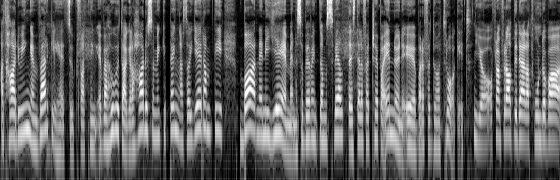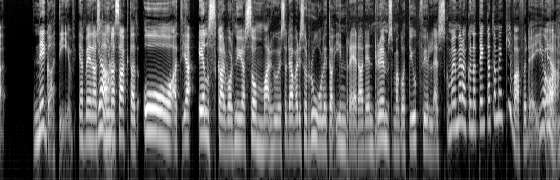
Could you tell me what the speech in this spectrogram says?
att har du ingen verklighetsuppfattning överhuvudtaget eller har du så mycket pengar så ge dem till barnen i Jemen så behöver inte de svälta istället för att köpa ännu en ö bara för att du har tråkigt. Ja, och framförallt det där att hon då var negativ. Jag menar, Ja. hon har sagt att åh, att jag älskar vårt nya sommarhus och det har varit så roligt att inreda och det är en dröm som har gått i uppfyllelse. Så skulle man ju mera kunna tänka att men kiva för dig. Ja. Ja.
